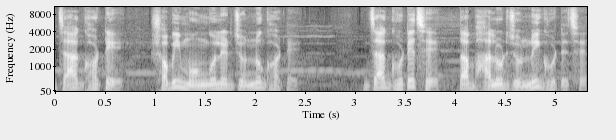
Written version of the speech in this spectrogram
যা ঘটে, সবই মঙ্গলের জন্য ঘটে। যা ঘটেছে, তা ভালোর জন্যই ঘটেছে।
